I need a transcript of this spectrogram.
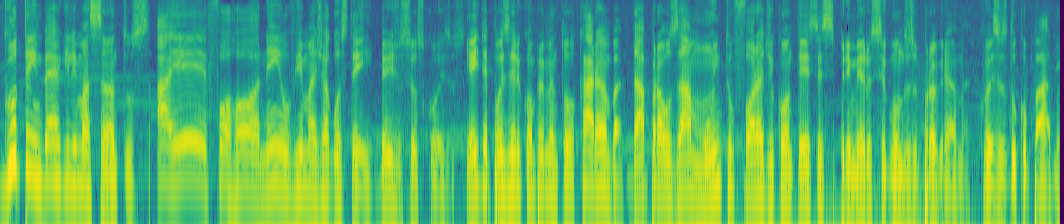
Gutenberg Lima Santos. Aê, forró, nem ouvi, mas já gostei. Beijo seus coisas. E aí depois ele complementou: Caramba, dá pra usar muito fora de contexto esses primeiros segundos do programa. Coisas do culpado.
